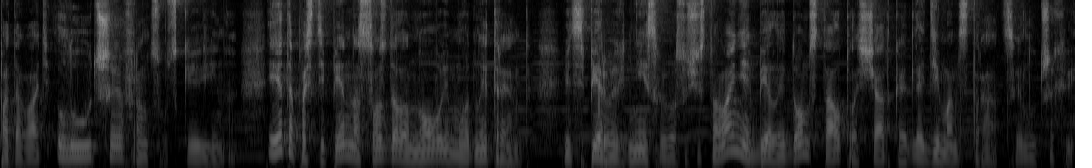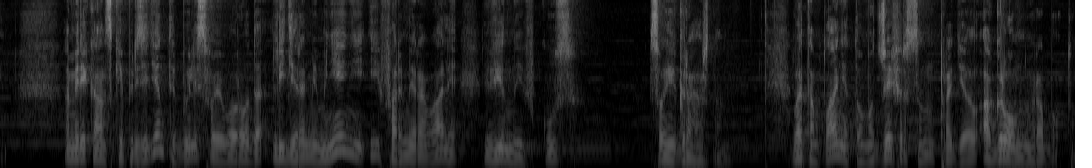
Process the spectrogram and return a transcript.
подавать лучшие французские вина. И это постепенно создало новый модный тренд. Ведь с первых дней своего существования Белый дом стал площадкой для демонстрации лучших вин. Американские президенты были своего рода лидерами мнений и формировали винный вкус своих граждан. В этом плане Томас Джефферсон проделал огромную работу.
